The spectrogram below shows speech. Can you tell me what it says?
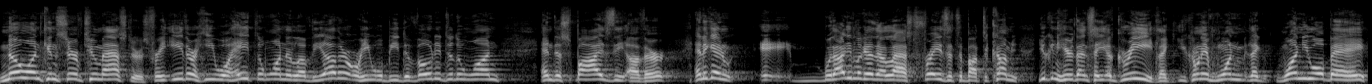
No one can serve two masters, for either he will hate the one and love the other, or he will be devoted to the one and despise the other. And again, without even looking at that last phrase that's about to come, you can hear that and say, agreed. Like you can only have one, like one you obey,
